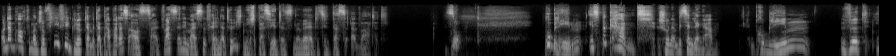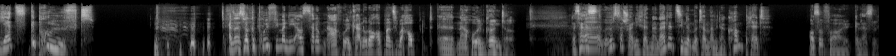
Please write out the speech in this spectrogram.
und da brauchte man schon viel, viel Glück, damit der Papa das auszahlt, was in den meisten Fällen natürlich nicht passiert ist. Na, wer hätte sich das erwartet? So. Problem ist bekannt, schon ein bisschen länger. Problem wird jetzt geprüft. also es wird geprüft, wie man die Auszahlung nachholen kann oder ob man es überhaupt äh, nachholen könnte. Das heißt, Äh. höchstwahrscheinlich werden alleinerziehende Mütter mal wieder komplett außen vor gelassen.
